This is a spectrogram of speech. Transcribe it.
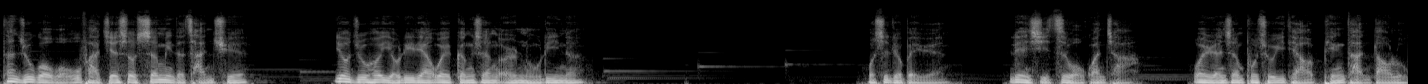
但如果我无法接受生命的残缺，又如何有力量为更生而努力呢？我是刘北元，练习自我观察，为人生铺出一条平坦道路。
